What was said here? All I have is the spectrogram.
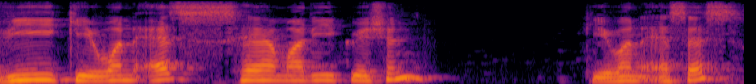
वी के वन एस है हमारी इक्वेशन के वन एस एस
